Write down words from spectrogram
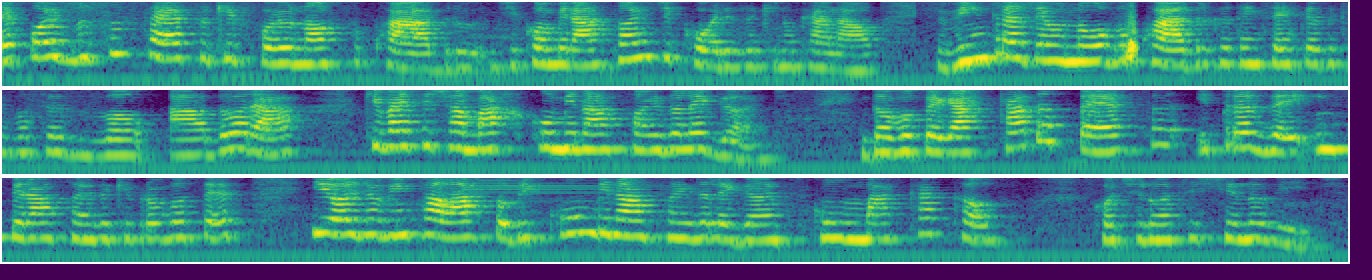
Depois do sucesso que foi o nosso quadro de combinações de cores aqui no canal, vim trazer um novo quadro que eu tenho certeza que vocês vão adorar, que vai se chamar Combinações Elegantes. Então eu vou pegar cada peça e trazer inspirações aqui para vocês. E hoje eu vim falar sobre combinações elegantes com macacão. Continua assistindo o vídeo.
